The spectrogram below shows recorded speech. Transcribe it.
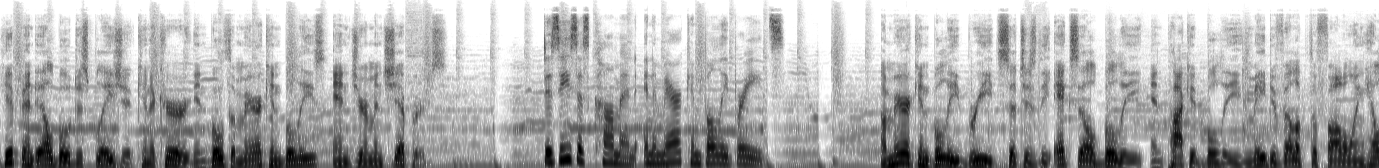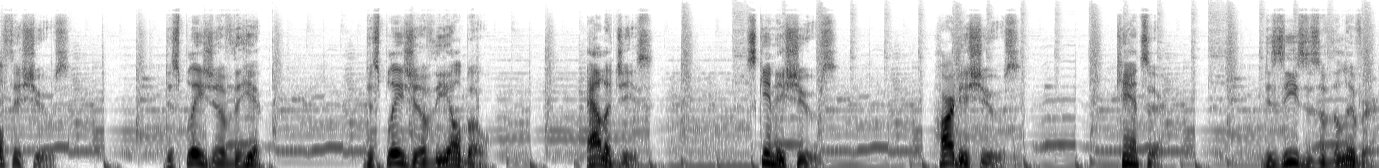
Hip and elbow dysplasia can occur in both American Bullies and German Shepherds. Diseases common in American Bully breeds. American Bully breeds such as the XL Bully and Pocket Bully may develop the following health issues. Dysplasia of the hip, dysplasia of the elbow, allergies, skin issues, heart issues, cancer. Diseases of the liver.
